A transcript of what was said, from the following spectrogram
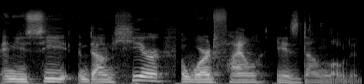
and you see down here a Word file is downloaded.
